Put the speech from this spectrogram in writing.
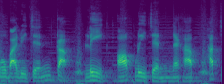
Mobile Legends กับ League of Legends นะครับ PUBG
